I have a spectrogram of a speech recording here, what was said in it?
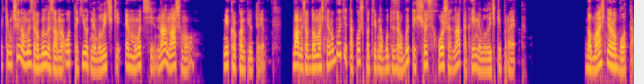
Таким чином, ми зробили з вами от такі от невеличкі емоції на нашому мікрокомп'ютері. Вам же в домашній роботі також потрібно буде зробити щось схоже на такий невеличкий проєкт. Домашня робота.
